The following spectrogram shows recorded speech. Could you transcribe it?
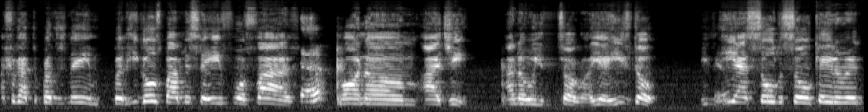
I forgot the brother's name, but he goes by Mister Eight Four Five Yeah. on um IG. I know who you're talking about. Yeah, he's dope. He, he has Soul to Soul Catering.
